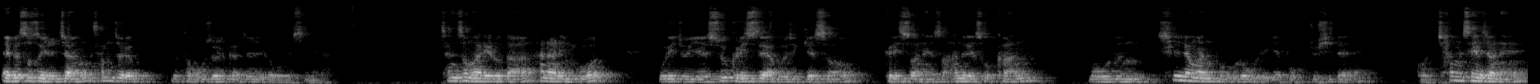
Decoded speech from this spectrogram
에베소서 1장 3절부터 5절까지 읽어보겠습니다. 찬송하리로다 하나님 곧 우리 주 예수 그리스도의 아버지께서 그리스도 안에서 하늘에 속한 모든 신령한 복으로 우리에게 복 주시되 곧 창세 전에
